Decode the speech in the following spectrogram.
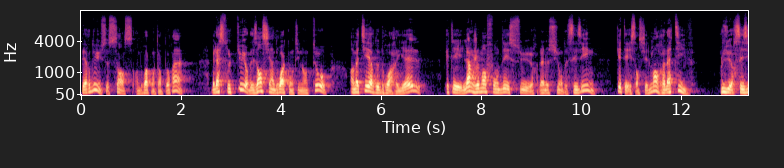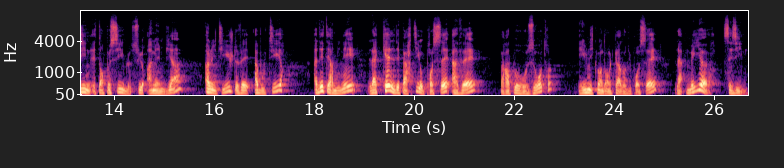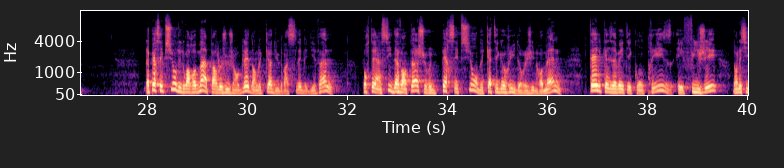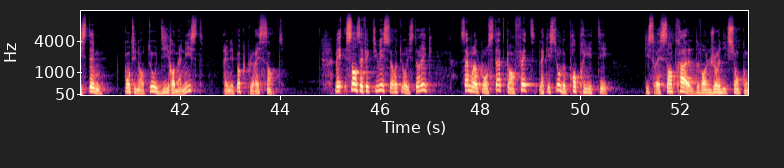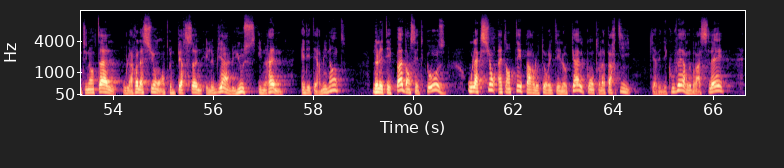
perdu ce sens en droit contemporain, mais la structure des anciens droits continentaux en matière de droit réel était largement fondée sur la notion de saisine, qui était essentiellement relative. Plusieurs saisines étant possibles sur un même bien, un litige devait aboutir à déterminer laquelle des parties au procès avait, par rapport aux autres, et uniquement dans le cadre du procès, la meilleure saisine. La perception du droit romain par le juge anglais dans le cas du bracelet médiéval portait ainsi davantage sur une perception de catégories d'origine romaine telles qu'elles avaient été comprises et figées dans les systèmes continentaux dits romanistes à une époque plus récente. Mais sans effectuer ce retour historique, Samuel constate qu'en fait, la question de propriété, qui serait centrale devant une juridiction continentale où la relation entre une personne et le bien, le jus in rem, est déterminante, ne l'était pas dans cette cause où l'action intentée par l'autorité locale contre la partie qui avait découvert le bracelet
